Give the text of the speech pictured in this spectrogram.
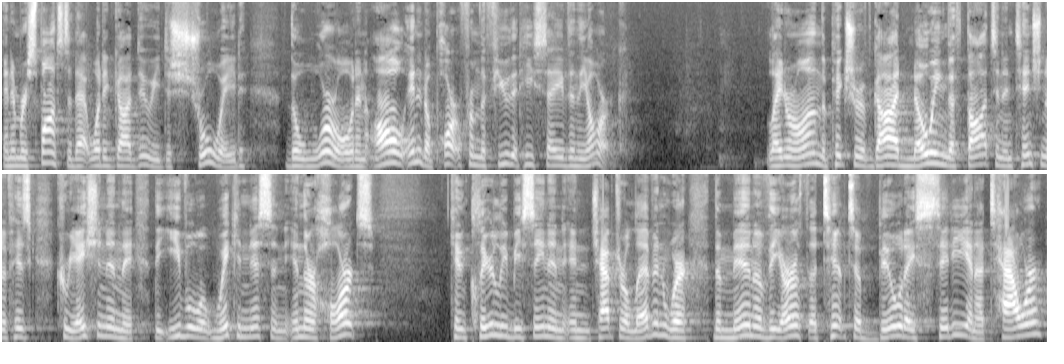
And in response to that, what did God do? He destroyed the world and all in it apart from the few that he saved in the ark. Later on, the picture of God knowing the thoughts and intention of his creation and the, the evil wickedness in, in their hearts can clearly be seen in, in chapter 11, where the men of the earth attempt to build a city and a tower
